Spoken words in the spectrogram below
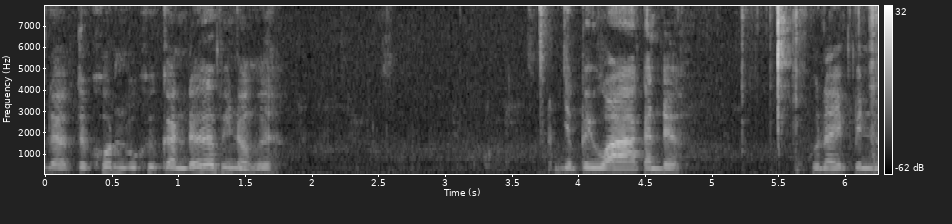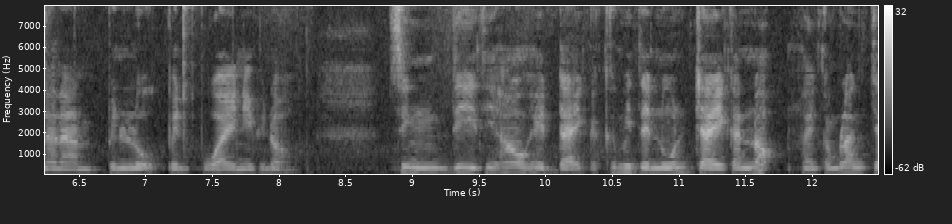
แล้วแต่คนบ่คือกันเด้อพี่น้องเอ้ยอย่าไปว่ากันเด้อ ผู้ใดเป็นอันนั้นเป็นโรคเป็นป่วยนี่พี่น้องสิ่งดีที่เฮาเฮ็ดได้ก็คือมีแต่หนุนใจกันเนาะให้กำลังใจ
